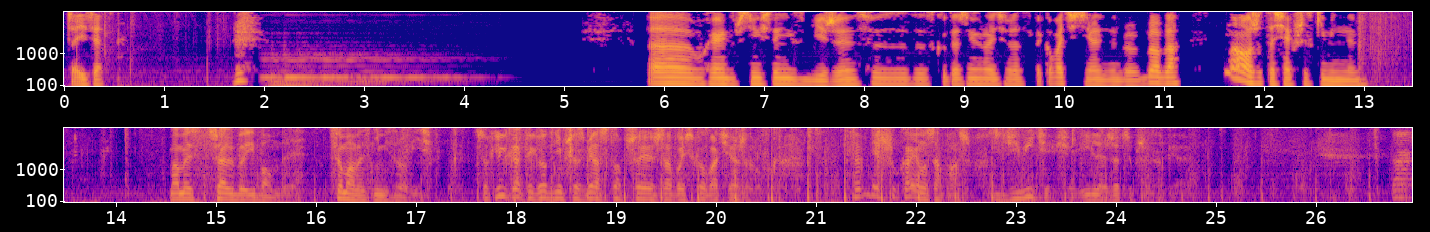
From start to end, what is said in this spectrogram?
Czejcie. Eee, Wuchang, gdy przeciwnik się do nich zbliży, skutecznie chronić się atakować, bla, bla, bla, bla. No, rzuca się jak wszystkim innym. Mamy strzelby i bomby. Co mamy z nimi zrobić? Co kilka tygodni przez miasto przejeżdża wojskowa ciężarówka. Pewnie szukają zapasów. Zdziwicie się, ile rzeczy przegapiają. Tak.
